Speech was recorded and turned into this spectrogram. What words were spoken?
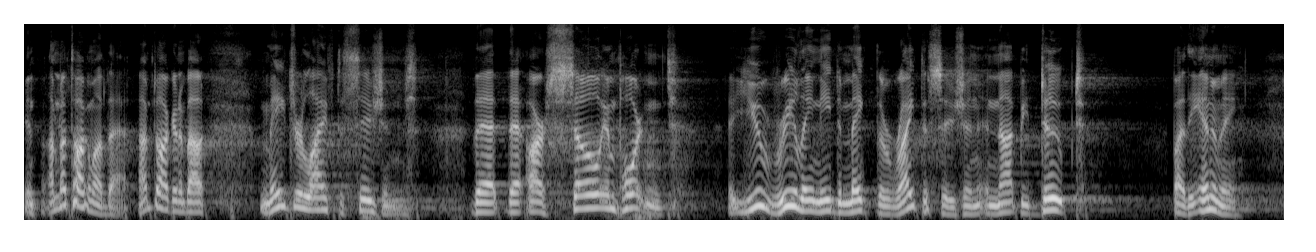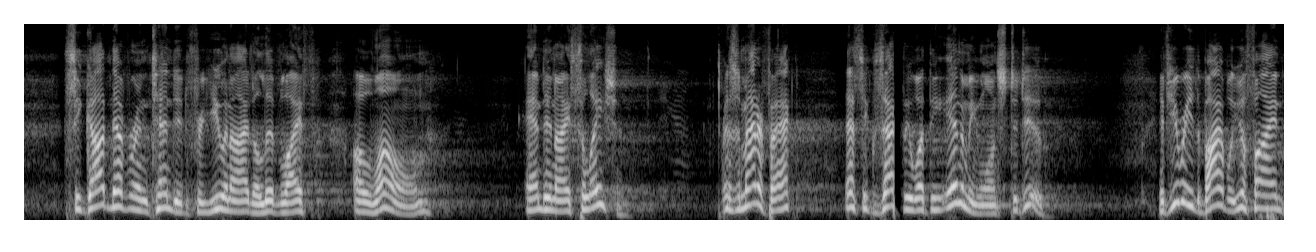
I'm not talking about that. I'm talking about major life decisions that, that are so important that you really need to make the right decision and not be duped by the enemy. See, God never intended for you and I to live life alone and in isolation. As a matter of fact, that's exactly what the enemy wants to do. If you read the Bible, you'll find,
